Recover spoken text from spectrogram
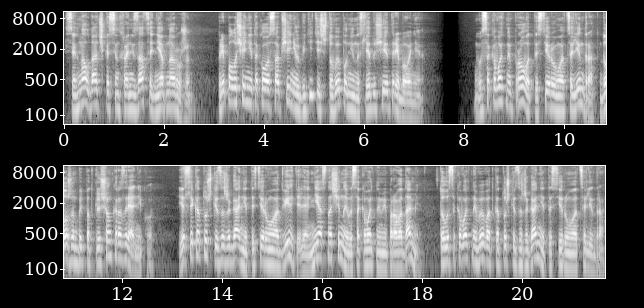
Сигнал датчика синхронизации не обнаружен. При получении такого сообщения убедитесь, что выполнены следующие требования. Высоковольтный провод тестируемого цилиндра должен быть подключен к разряднику – если катушки зажигания тестируемого двигателя не оснащены высоковольтными проводами, то высоковольтный вывод катушки зажигания тестируемого цилиндра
